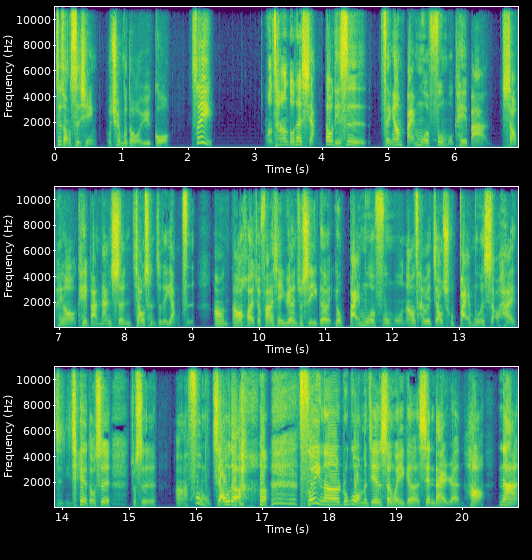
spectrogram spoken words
这种事情我全部都有遇过，所以我常常都在想，到底是怎样白目的父母可以把。小朋友可以把男生教成这个样子，嗯，然后后来就发现，原来就是一个有白目的父母，然后才会教出白目的小孩。这一切都是就是啊、父母教的。所以呢，如果我们今天身为一个现代人，好，那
